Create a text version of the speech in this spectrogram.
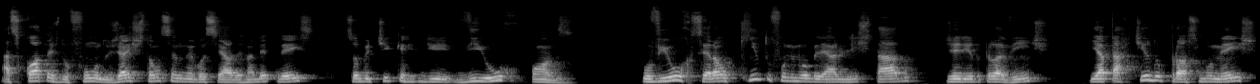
As cotas do fundo já estão sendo negociadas na B3 sob o ticker de VIUR11. O VIUR será o quinto fundo imobiliário listado gerido pela 20 e a partir do próximo mês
